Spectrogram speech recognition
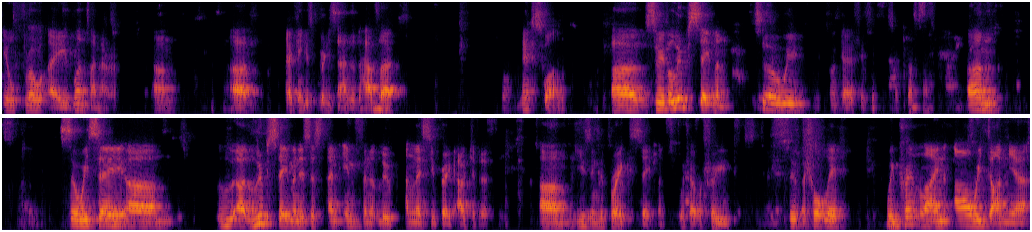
it'll throw a runtime error. Um, uh, I think it's pretty standard to have that. Next one. Uh, so we have a loop statement. So we, okay, 50, so that's fine. Um, so we say um, a loop statement is just an infinite loop unless you break out of it um, using the break statement, which I will show you shortly. We print line, are we done yet?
